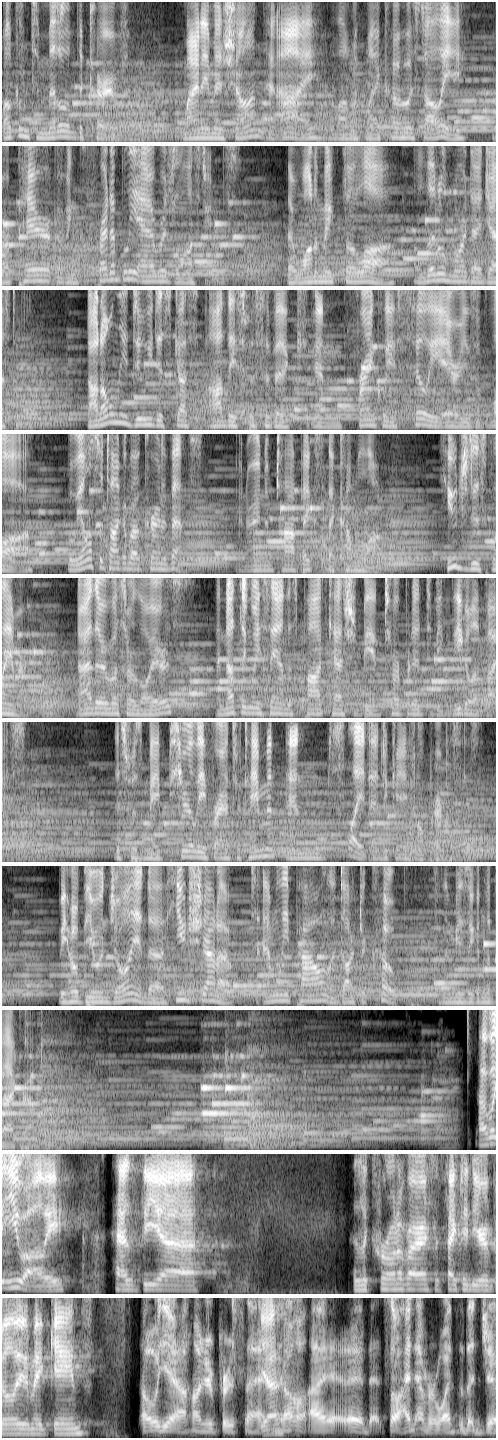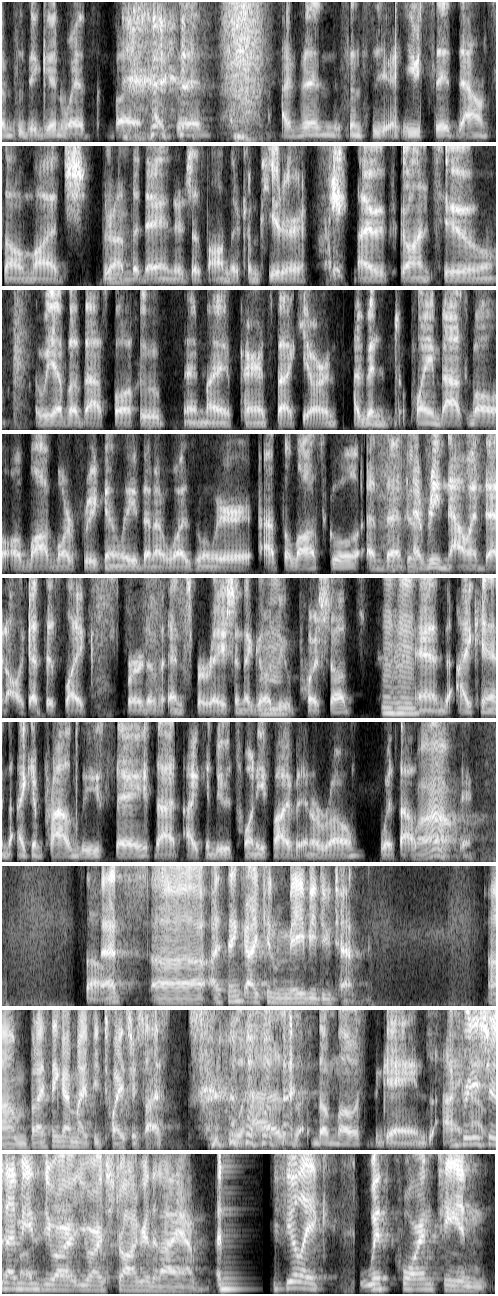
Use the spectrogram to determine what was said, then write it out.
Welcome to Middle of the Curve. My name is Sean, and I, along with my co host Ali, are a pair of incredibly average law students that want to make the law a little more digestible. Not only do we discuss oddly specific and frankly silly areas of law, but we also talk about current events and random topics that come along. Huge disclaimer neither of us are lawyers, and nothing we say on this podcast should be interpreted to be legal advice. This was made purely for entertainment and slight educational purposes. We hope you enjoy, and a huge shout out to Emily Powell and Dr. Cope for the music in the background. How about you, Ali? Has the uh, has the coronavirus affected your ability to make gains? Oh yeah, hundred percent. Yeah. No, I so I never went to the gym to begin with, but I've been I've been since you, you sit down so much throughout Mhm. the day and you're just on the computer. I've gone to we have a basketball hoop in my parents' backyard. I've been playing basketball a lot more frequently than I was when we were at the law school. And then every now and then I'll get this like spurt of inspiration to go Mhm. do push-ups Mm-hmm. and I can I can proudly say that I can do 25 in a row without Wow. stopping. So That's uh, I think I can maybe do ten. Um, but I think I might be twice your size. who has the most gains? I'm pretty sure that means you are you are stronger than I am. And you feel like with quarantine,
